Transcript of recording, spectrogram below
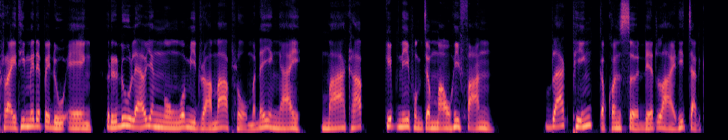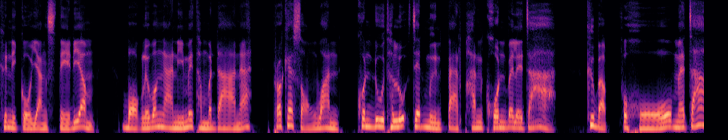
ใครที่ไม่ได้ไปดูเอง หรือดูแล้วยังงงว่ามีดราม่าโผล่มาได้ยังไง มาครับ คลิปนี้ผมจะเมาให้ฟัง Blackpink กับคอนเสิร์ต Deadline ที่จัดขึ้นในโกยังสเตเดียมบอกเลยว่างานนี้ไม่ธรรมดานะ เพราะแค่ 2 วัน คนดูทะลุ 78,000 คนไปเลยจ้า คือแบบ โอ้โห แม่เจ้า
